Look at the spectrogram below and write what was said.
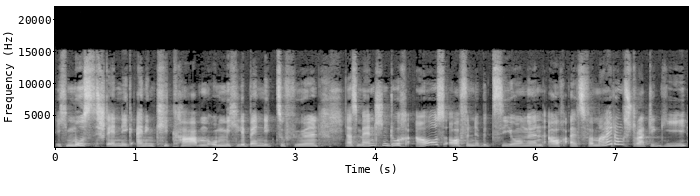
ich muss ständig einen Kick haben, um mich lebendig zu fühlen, dass Menschen durchaus offene Beziehungen auch als Vermeidungsstrategie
